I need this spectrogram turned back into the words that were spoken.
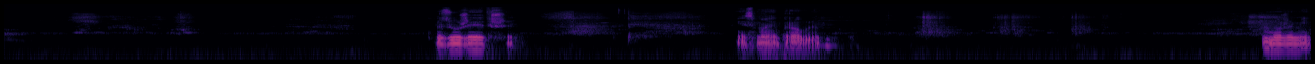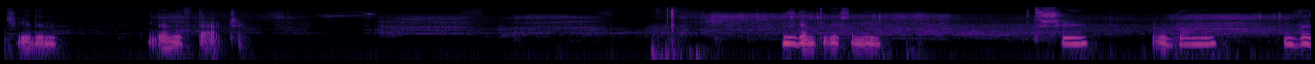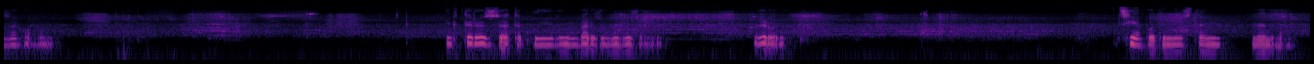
Zużyję 3. Jest mały problem. Może mieć jeden dany w tarczy. Zdam tutaj sobie trzy obrony i dwa zachowam. Jak teraz zaatakuję, to mi bardzo dużo zajmie. Zrobię. to. Więc ja potem jestem na dwa.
